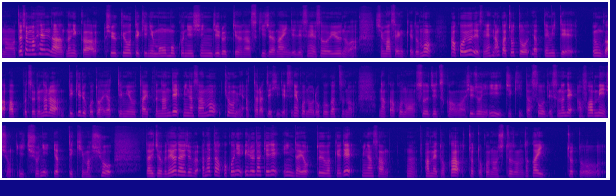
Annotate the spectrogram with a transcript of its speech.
の私も変な何か宗教的に盲目に信じるっていうのは好きじゃないんでですねそういうのはしませんけども、まあ、こういうですねなんかちょっとやってみて運がアップするならできることはやってみようタイプなんで皆さんも興味あったら是非ですねこの6月のなんかこの数日間は非常にいい時期だそうですのでアファメーション一緒にやっていきましょう。大丈夫だよ大丈夫あなたはここにいるだけでいいんだよというわけで皆さん、うん、雨とかちょっとこの湿度の高いちょっと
